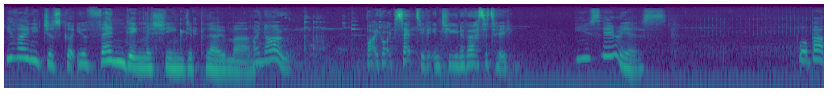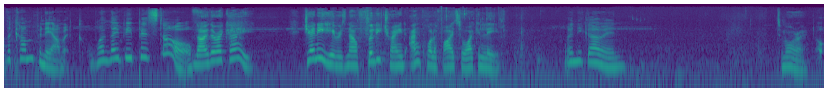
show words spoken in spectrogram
You've only just got your vending machine diploma. I know, but I got accepted into university. Are you serious? What about the company? Mean, won't they be pissed off? No, they're okay. Jenny here is now fully trained and qualified, so I can leave When are you going? tomorrow. Oh,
